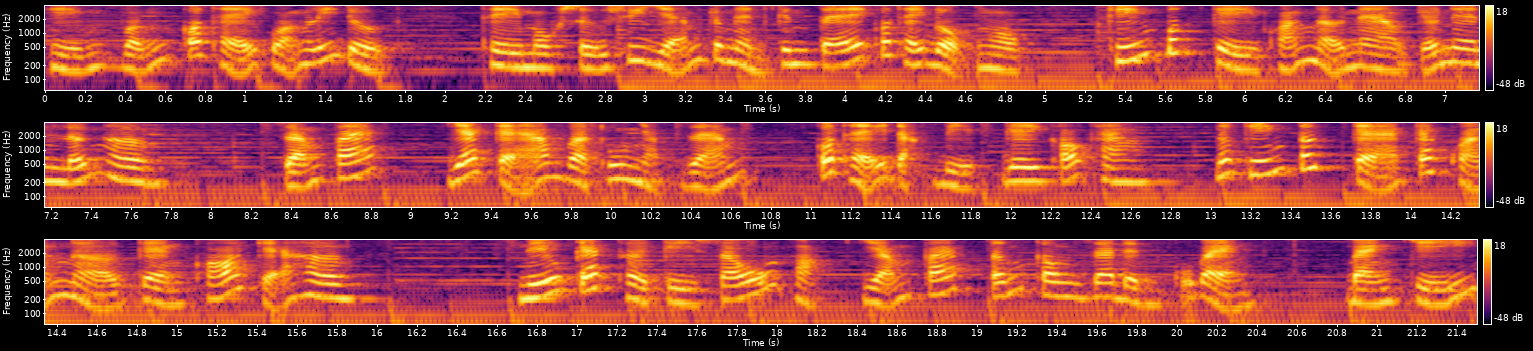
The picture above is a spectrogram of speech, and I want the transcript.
hiện vẫn có thể quản lý được, thì một sự suy giảm trong nền kinh tế có thể đột ngột khiến bất kỳ khoản nợ nào trở nên lớn hơn. Giảm phát, giá cả và thu nhập giảm có thể đặc biệt gây khó khăn. Nó khiến tất cả các khoản nợ càng khó trả hơn. Nếu các thời kỳ xấu hoặc giảm phát tấn công gia đình của bạn, bạn chỉ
